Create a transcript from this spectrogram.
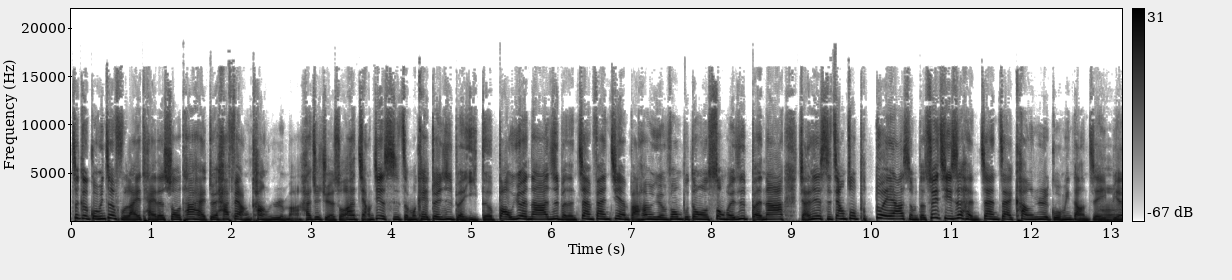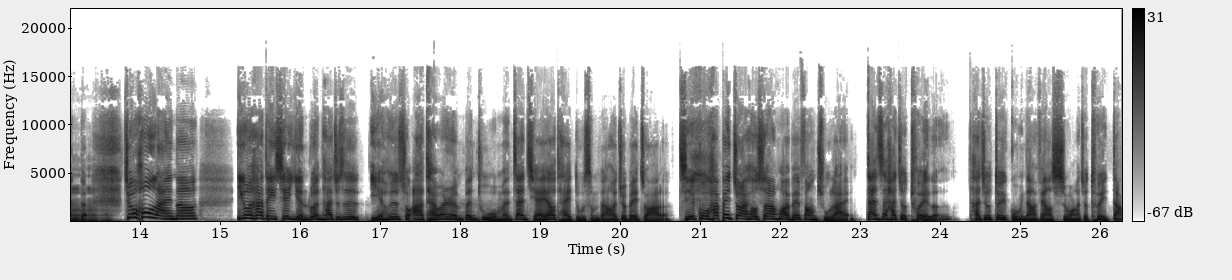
这个国民政府来台的时候，他还对他非常抗日嘛，他就觉得说啊，蒋介石怎么可以对日本以德报怨啊？日本的战犯竟然把他们原封不动的送回日本啊！蒋介石这样做不对啊什么的，所以其实很站在抗日国民党这一边的。就后来呢，因为他的一些言论，他就是也会说啊，台湾人本土我们站起来要台独什么的，然后就被抓了。结果他被抓以后，虽然后来被放出来，但是他就退了。他就对国民党非常失望，他就退党，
